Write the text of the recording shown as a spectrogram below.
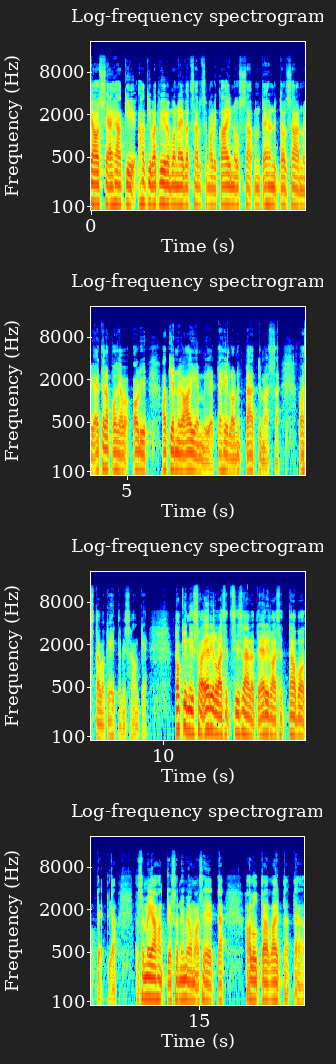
jaossa ja he haki, hakivat viime vuonna, eivät saanut samalla Kainuussa, mutta he nyt on saanut. Ja Eteläpohja oli hakenut jo aiemmin, että heillä on nyt päättymässä vastaava kehittämishanke. Toki niissä on erilaiset sisällöt ja erilaiset tavoitteet. Ja tässä meidän hankkeessa on nimenomaan se, että halutaan laittaa tämä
